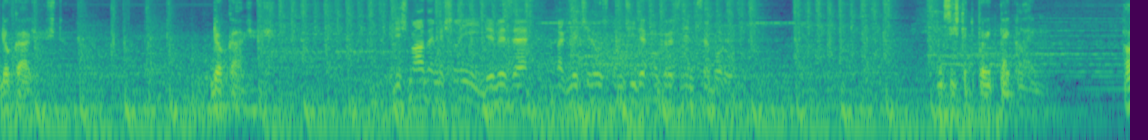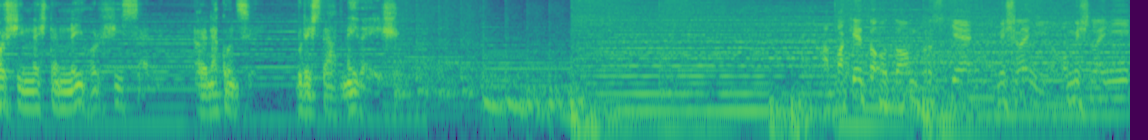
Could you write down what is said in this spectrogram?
Dokážeš to. Dokážeš. Když máte myšlení divize, tak většinou skončíte v okresním přeboru. Musíš teď projít peklem. Horším než ten nejhorší sen. Ale na konci budeš stát nejvejš. Pak je to o tom prostě myšlení, o myšlení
